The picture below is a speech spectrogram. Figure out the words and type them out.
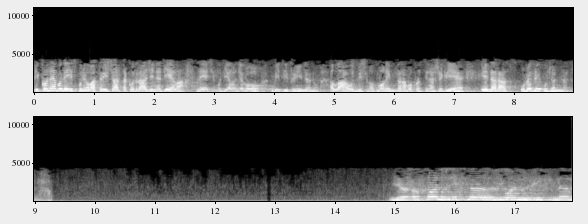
I ko ne bude ispunio ova tri šarta kod rađenja djela, neće mu djelo njegovo biti primljeno. Allaha uzvišenog molim da nam oprosti naše grijehe i da nas uvede u džennet. يا أخا الإسلام والإسلام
